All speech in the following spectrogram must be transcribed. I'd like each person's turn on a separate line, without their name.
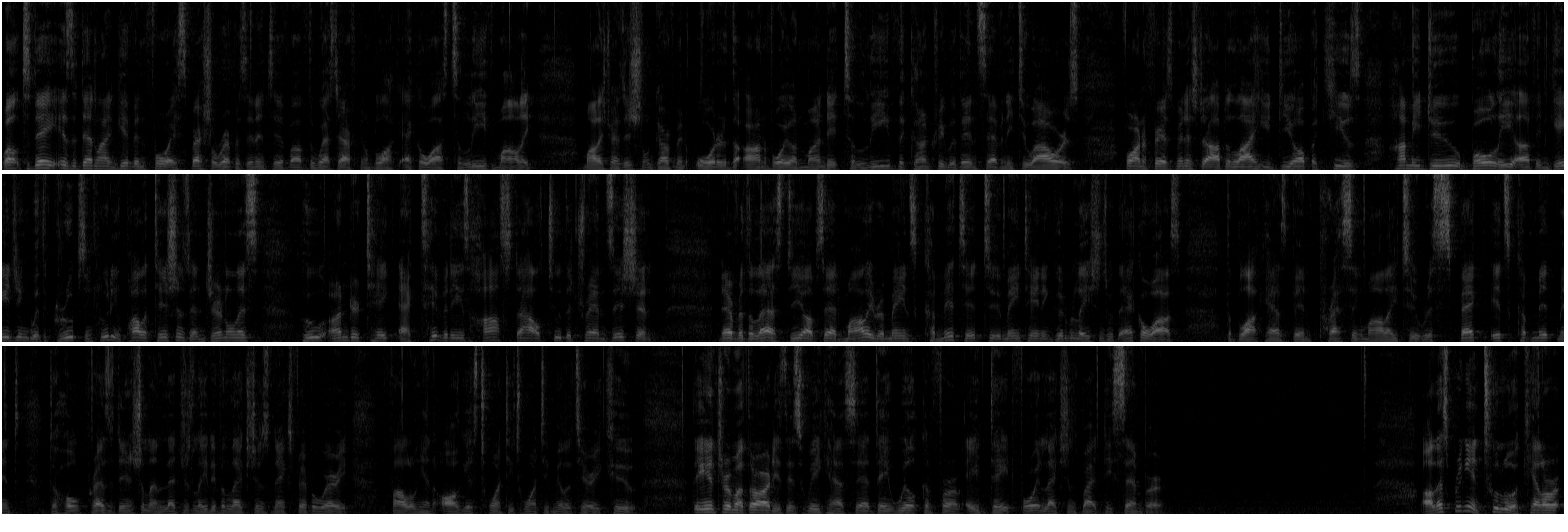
Well, today is the deadline given for a special representative of the West African bloc, ECOWAS, to leave Mali. Mali's transitional government ordered the envoy on Monday to leave the country within 72 hours. Foreign Affairs Minister Abdoulaye Diop accused Hamidou Boly of engaging with groups, including politicians and journalists, who undertake activities hostile to the transition. Nevertheless, Diop said Mali remains committed to maintaining good relations with ECOWAS. The bloc has been pressing Mali to respect its commitment to hold presidential and legislative elections next February following an August 2020 military coup. The interim authorities this week have said they will confirm a date for elections by December. Uh, let's bring in Tulu Akerele,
